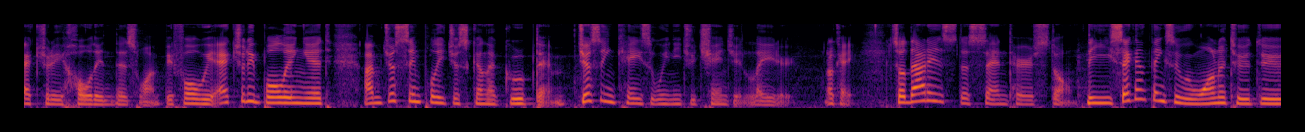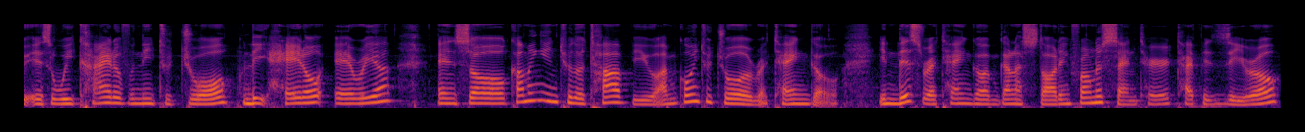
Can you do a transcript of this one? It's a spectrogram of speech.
actually hold in this one. Before we actually Boolean it, I'm just simply just gonna group them, just in case we need to change it later. Okay, so that is the center stone. The second thing we wanted to do is we kind of need to draw the halo area and so coming into the top view, I'm going to draw a rectangle. In this rectangle, I'm gonna starting from the center, type it zero,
